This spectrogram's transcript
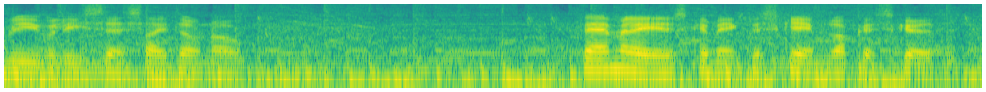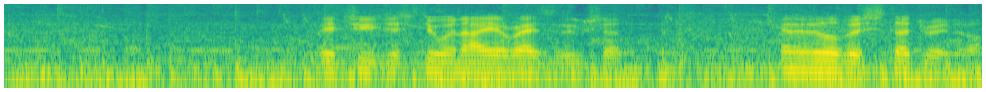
re-release this? I don't know. If emulators can make this game look as good. Literally just doing higher resolution. And a little bit stuttering though.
